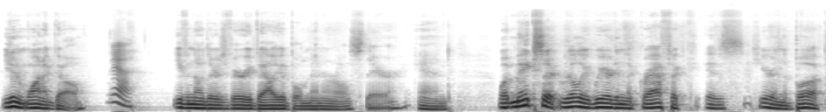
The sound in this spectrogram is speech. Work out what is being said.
you didn't want to go Yeah. even though there's very valuable minerals there. And what makes it really weird in the graphic is here in the book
